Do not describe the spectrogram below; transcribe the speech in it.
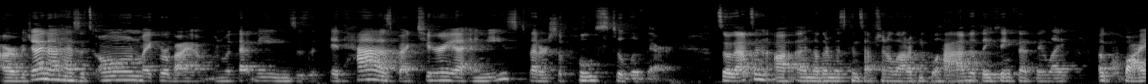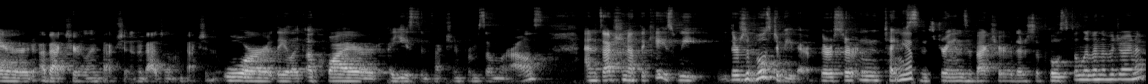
our vagina has its own microbiome, and what that means is that it has bacteria and yeast that are supposed to live there. So that's an, uh, another misconception a lot of people have that they think that they like acquired a bacterial infection, a vaginal infection, or they like acquired a yeast infection from somewhere else. And it's actually not the case. We they're supposed to be there. There are certain types yep. and strains of bacteria that are supposed to live in the vagina,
